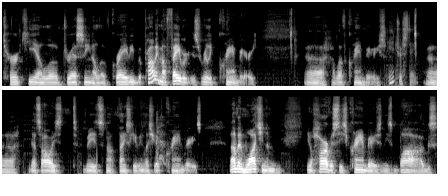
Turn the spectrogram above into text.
turkey. I love dressing. I love gravy, but probably my favorite is really cranberry. Uh, I love cranberries. Interesting. Uh, that's always to me. It's not Thanksgiving unless you have cranberries. I've been watching them, you know, harvest these cranberries in these bogs.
